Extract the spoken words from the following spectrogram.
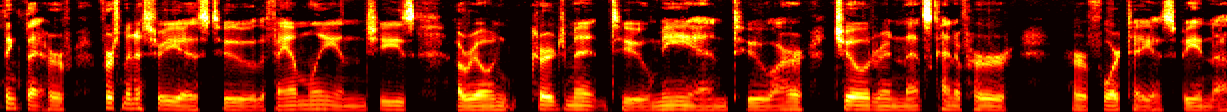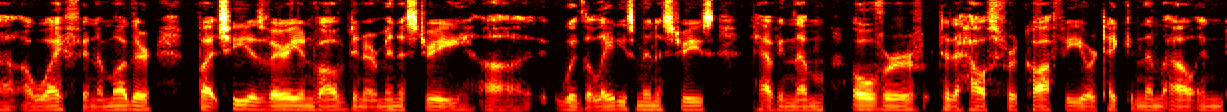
think that her first ministry is to the family, and she's a real encouragement to me and to our children. That's kind of her her forte is being a, a wife and a mother. But she is very involved in our ministry uh, with the ladies' ministries having them over to the house for coffee or taking them out and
